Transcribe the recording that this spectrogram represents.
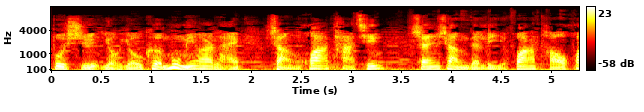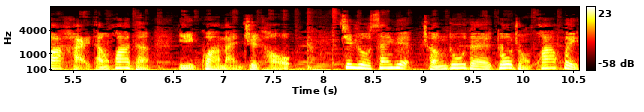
不时有游客慕名而来赏花踏青。山上的李花、桃花、海棠花等已挂满枝头。进入三月，成都的多种花卉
